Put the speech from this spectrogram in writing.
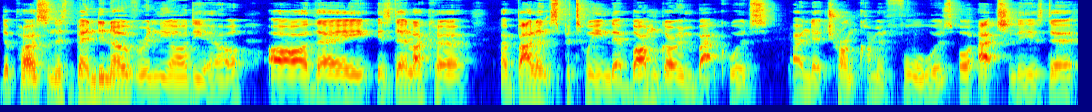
the person is bending over in the RDL, are they is there like a a balance between their bum going backwards and their trunk coming forwards, or actually is there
